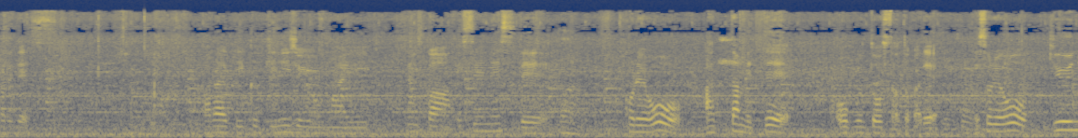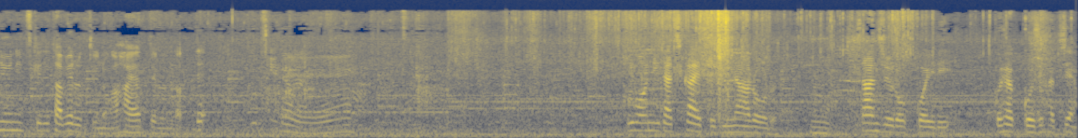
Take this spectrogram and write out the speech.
これです。バラエティクッキー24枚。なんか SNS でこれを温めてオーブントースターとかで。でそれを牛乳につけて食べるっていうのが流行ってるんだって疑問に立ち返ってディナーロール。うん36個入り。558円。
